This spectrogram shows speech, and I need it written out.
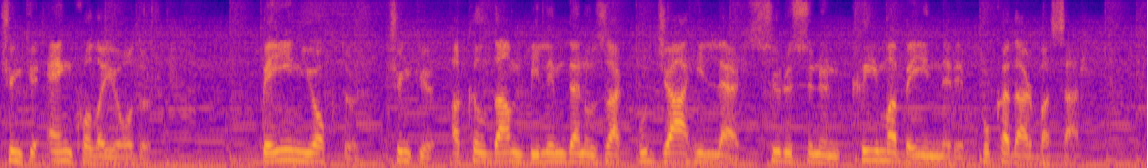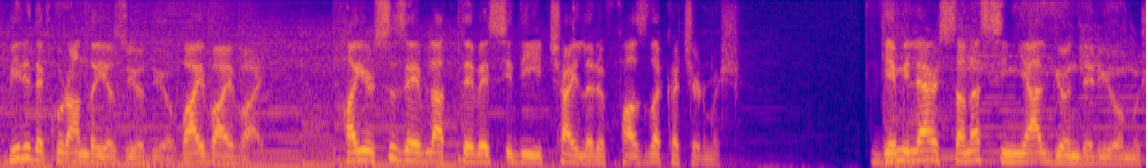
Çünkü en kolayı odur. Beyin yoktur. Çünkü akıldan bilimden uzak bu cahiller sürüsünün kıyma beyinleri bu kadar basar. Biri de Kur'an'da yazıyor diyor. Vay vay vay. Hayırsız evlat devesi değil çayları fazla kaçırmış. Gemiler sana sinyal gönderiyormuş.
